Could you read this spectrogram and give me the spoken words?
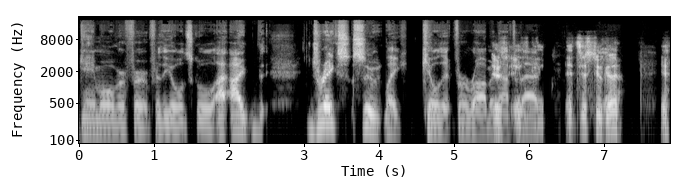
game over for for the old school. I, I Drake's suit like killed it for Robin It's, after it's that. good. It's just too Yeah. good.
